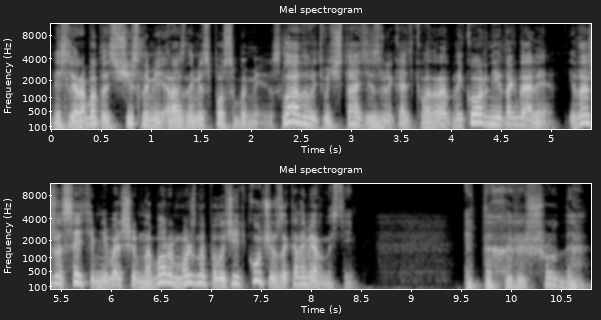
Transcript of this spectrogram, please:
если работать с числами разными способами. Складывать, вычитать, извлекать квадратные корни и так далее. И даже с этим небольшим набором можно получить кучу закономерностей. Это хорошо, да?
